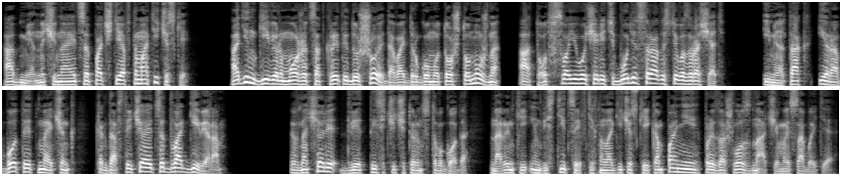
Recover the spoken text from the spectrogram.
обмен начинается почти автоматически. Один гивер может с открытой душой давать другому то, что нужно, а тот, в свою очередь, будет с радостью возвращать. Именно так и работает мэтчинг, когда встречаются два гивера. В начале 2014 года на рынке инвестиций в технологические компании произошло значимое событие.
